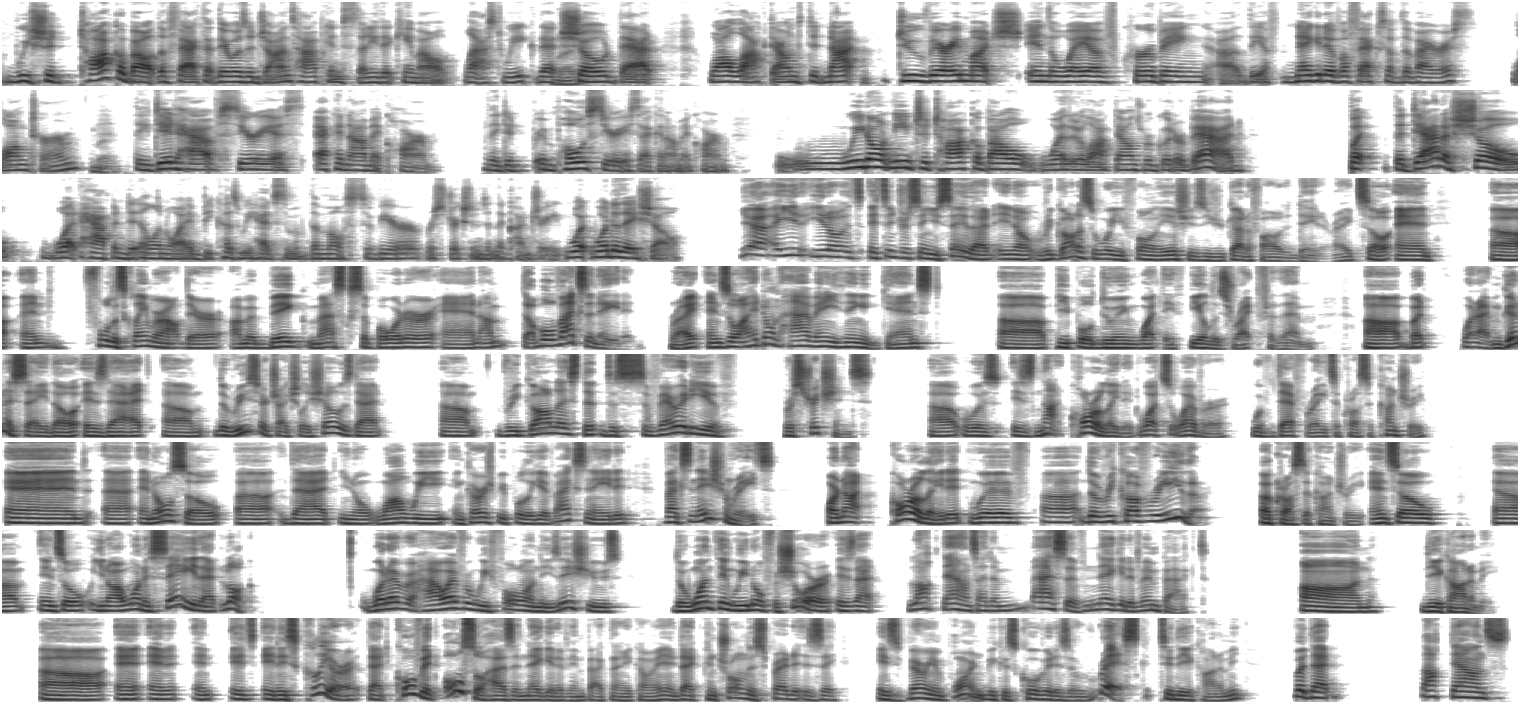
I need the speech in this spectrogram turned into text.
we should talk about the fact that there was a Johns Hopkins study that came out last week that right. showed that while lockdowns did not do very much in the way of curbing uh, the negative effects of the virus long term, right. they did have serious economic harm. They did impose serious economic harm. We don't need to talk about whether lockdowns were good or bad, but the data show what happened to Illinois because we had some of the most severe restrictions in the country. What what do they show? Yeah, you, you know, it's it's interesting you say that. You know, regardless of where you fall on the issues, you've got to follow the data, right? So, and uh, and full disclaimer out there, I'm a big mask supporter, and I'm double vaccinated, right? And so I don't have anything against uh, people doing what they feel is right for them. Uh, but what I'm gonna say though is that um, the research actually shows that um, regardless the, the severity of restrictions uh, was is not correlated whatsoever with death rates across the country, and uh, and also uh, that you know while we encourage people to get vaccinated, vaccination rates are not correlated with uh, the recovery either across the country, and so uh, and so you know I want to say that look, whatever however we fall on these issues, the one thing we know for sure is that lockdowns had a massive negative impact on the economy. Uh, and and, and it's, it is clear that COVID also has a negative impact on the economy, and that controlling the spread is a is very important because COVID is a risk to the economy. But that lockdowns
